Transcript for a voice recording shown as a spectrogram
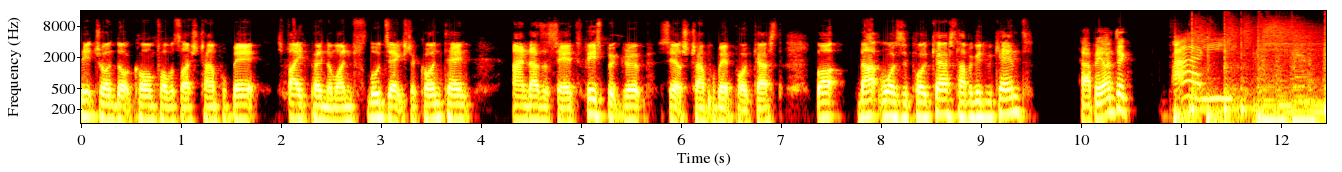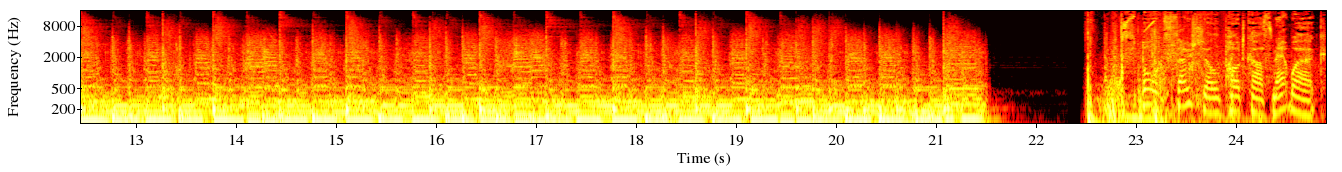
patreon.com forward slash trampledbet. It's £5 a month, loads of extra content. And as I said, Facebook group, search Trampled Bet Podcast. But that was the podcast. Have a good weekend. Happy hunting. Bye. Sports Social Podcast Network.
